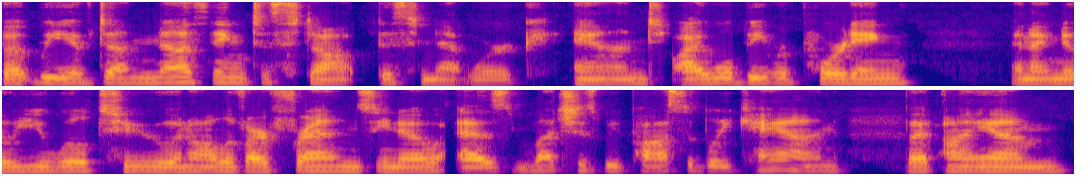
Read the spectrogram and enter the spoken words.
but we have done nothing to stop this network. And I will be reporting, and I know you will too, and all of our friends, you know, as much as we possibly can. But I am.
